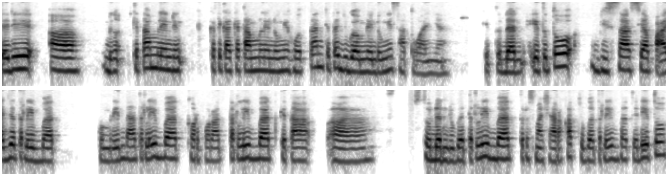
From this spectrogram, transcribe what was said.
jadi uh, kita melindungi ketika kita melindungi hutan, kita juga melindungi satwanya gitu dan itu tuh bisa siapa aja terlibat pemerintah terlibat, korporat terlibat, kita uh, student juga terlibat, terus masyarakat juga terlibat. Jadi itu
